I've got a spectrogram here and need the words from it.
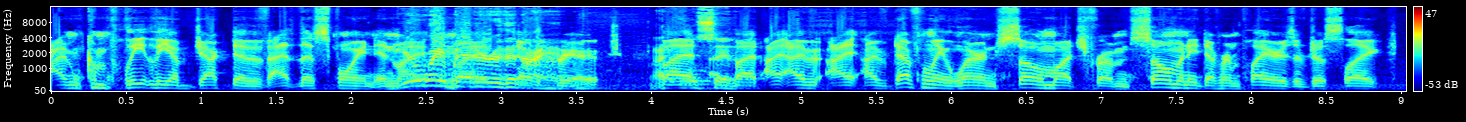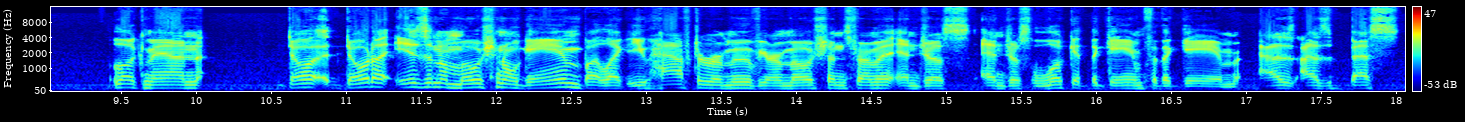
I'm completely objective at this point in my You're way my better than I am. career, I but will say that. but I, I've I, I've definitely learned so much from so many different players of just like, look, man. Do- Dota is an emotional game, but like you have to remove your emotions from it and just and just look at the game for the game as as best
